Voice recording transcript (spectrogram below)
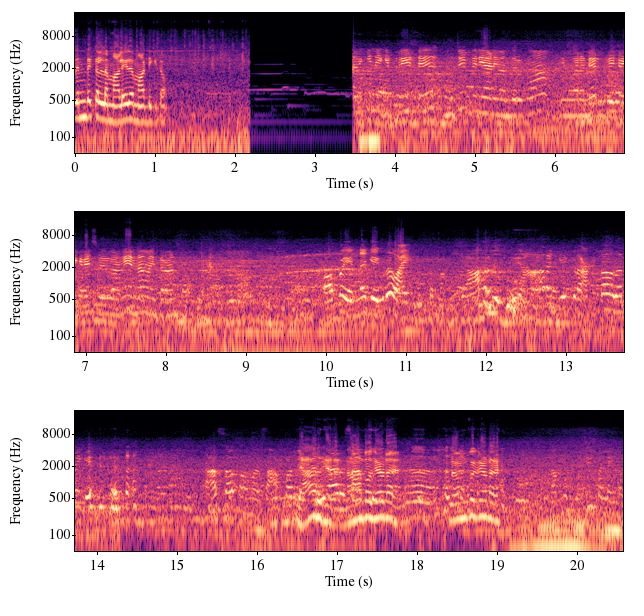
திண்டுக்கல்ல மலையில மாட்டிக்கிட்டோம். இன்னைக்கு ட்ரீட்டு முஜி பிரியாணி வந்திருக்கோம். இவங்க ரெண்டு பேரும் ட்ரீட் வைக்கிறேன்னு சொல்லிருக்காங்க என்ன வாங்கி தரான்னு பார்ப்போம். பாப்பா என்ன கேக்குதோ வாங்கி கொடுத்துடலாம். யாரு யார கேக்குற? அக்காவை தானே கேக்குற. காசா மாமா சாப்பாடு. யாரு கடை யாரு நம்ம கடை. நம்ம கடை. நம்ம பிள்ளைங்க.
